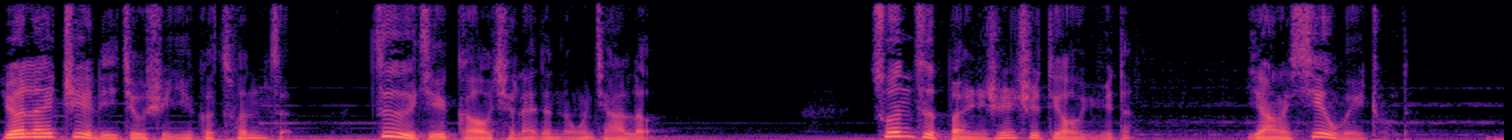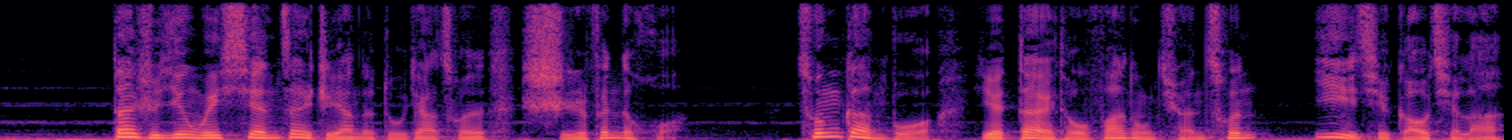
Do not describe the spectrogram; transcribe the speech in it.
原来这里就是一个村子，自己搞起来的农家乐。村子本身是钓鱼的，养蟹为主的。但是因为现在这样的度假村十分的火，村干部也带头发动全村一起搞起了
